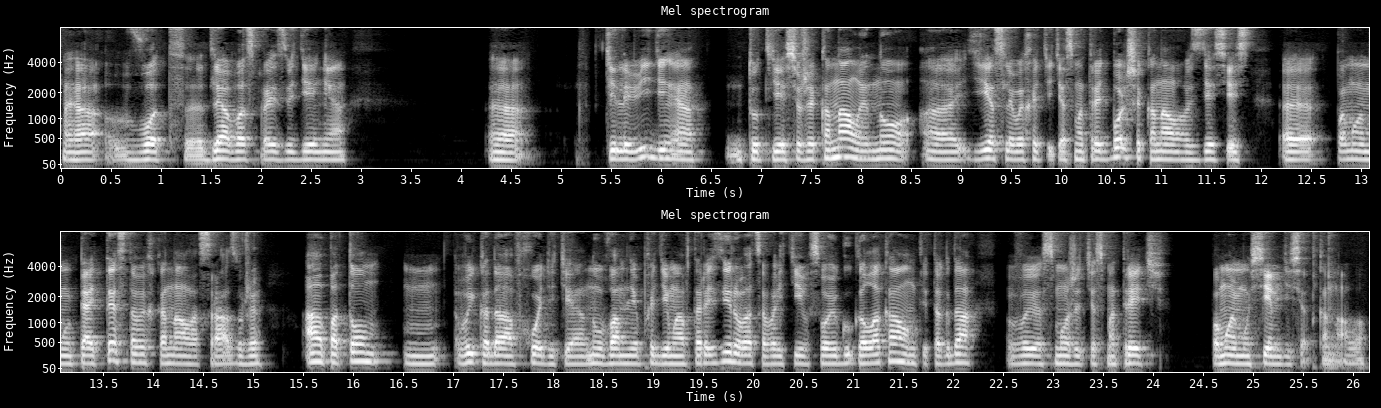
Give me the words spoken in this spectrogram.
вот э, для воспроизведения э, телевидения. Тут есть уже каналы, но если вы хотите смотреть больше каналов, здесь есть, по-моему, 5 тестовых каналов сразу же. А потом вы, когда входите, ну, вам необходимо авторизироваться, войти в свой Google аккаунт, и тогда вы сможете смотреть, по-моему, 70 каналов.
